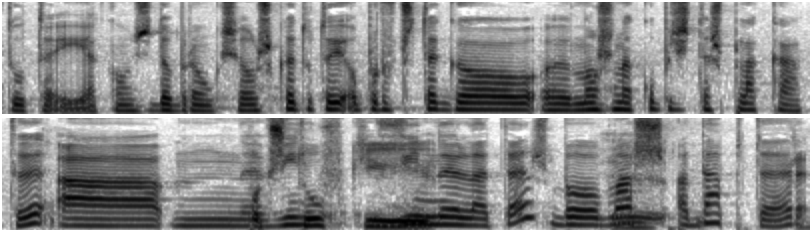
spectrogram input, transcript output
tutaj jakąś dobrą książkę. Tutaj oprócz tego e, można kupić też plakaty, a mm, Pocztówki, win winyle też, bo masz e, adapter.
